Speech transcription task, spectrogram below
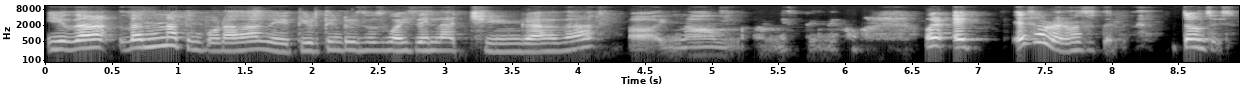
Y da, dan una temporada de 13 Reasons Why de la chingada. Ay, no mames, pendejo. Bueno, eh, eso hablaremos hasta el Entonces,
